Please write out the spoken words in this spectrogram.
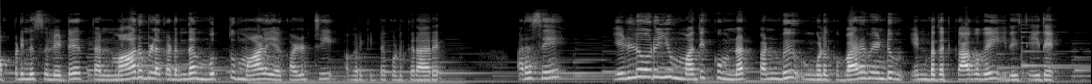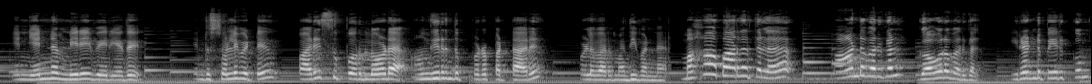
அப்படின்னு சொல்லிட்டு தன் மார்பிள கடந்த முத்து மாலையை கழற்றி அவர்கிட்ட கொடுக்கிறாரு. அரசே எல்லோரையும் மதிக்கும் நட்பண்பு உங்களுக்கு வர வேண்டும் என்பதற்காகவே இதை செய்தேன். என் எண்ணம் நிறைவேறியது. என்று சொல்லிவிட்டு பரிசு பொருளோட அங்கிருந்து புறப்பட்டாரு புலவர் மதிவண்ணர் மகாபாரதத்துல பாண்டவர்கள் கௌரவர்கள் இரண்டு பேருக்கும்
